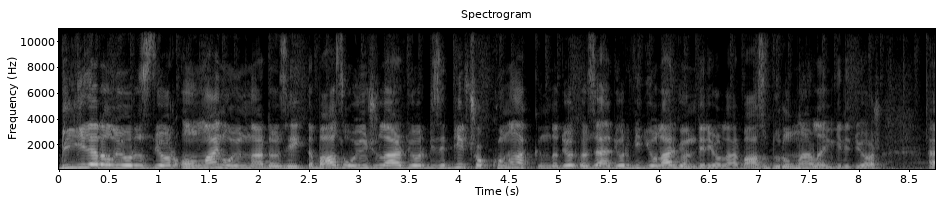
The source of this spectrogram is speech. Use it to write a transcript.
bilgiler alıyoruz diyor online oyunlarda özellikle bazı oyuncular diyor bize birçok konu hakkında diyor özel diyor videolar gönderiyorlar bazı durumlarla ilgili diyor. Eee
